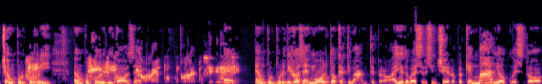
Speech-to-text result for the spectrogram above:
C'è un purpurri, è un purpurri di cose. È corretto, è corretto, sì, eh, è un purpurri di cose molto accattivante però, eh? io devo essere sincero, perché Mario, questo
